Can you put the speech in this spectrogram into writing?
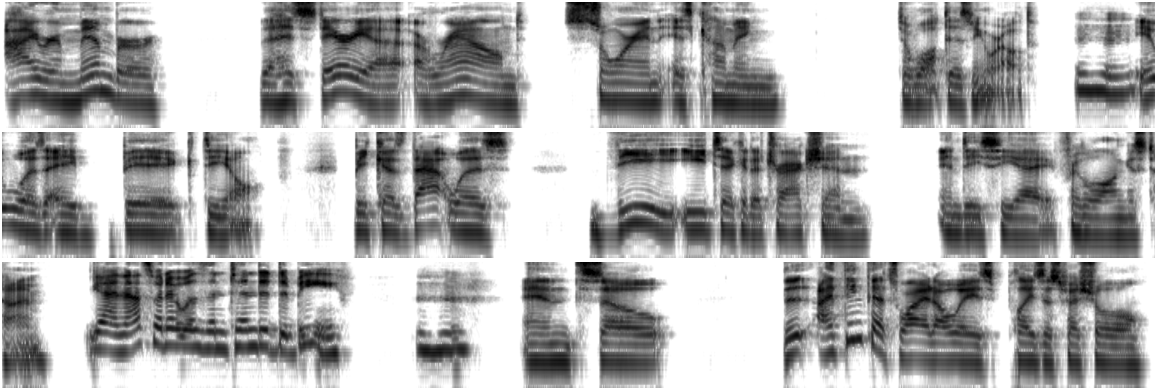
I remember the hysteria around Soarin' is coming to Walt Disney World. Hmm It was a big deal because that was the e-ticket attraction in DCA for the longest time. Yeah, and that's what it was intended to be. hmm And so th- I think that's why it always plays a special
